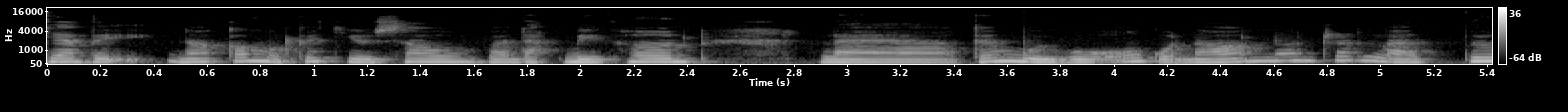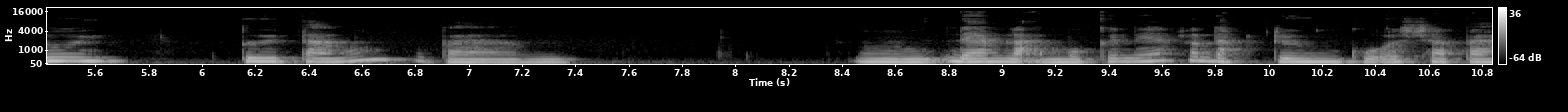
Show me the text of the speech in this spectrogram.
gia vị nó có một cái chiều sâu và đặc biệt hơn là cái mùi gỗ của nó nó rất là tươi tươi tắn và ừ, đem lại một cái nét rất đặc trưng của Sapa.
